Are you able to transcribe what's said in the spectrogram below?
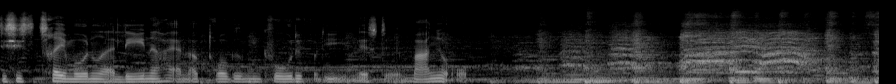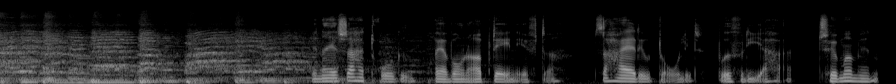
De sidste tre måneder alene har jeg nok drukket min kvote for de næste mange år. Men når jeg så har drukket, og jeg vågner op dagen efter, så har jeg det jo dårligt. Både fordi jeg har tømmermænd,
